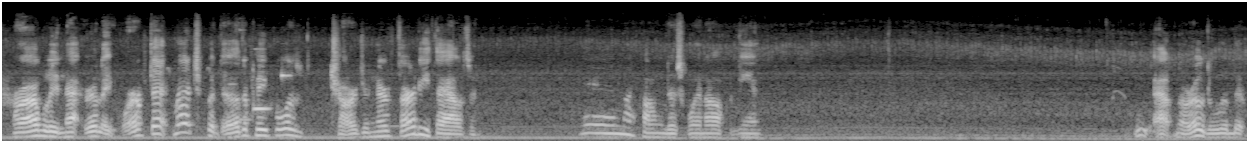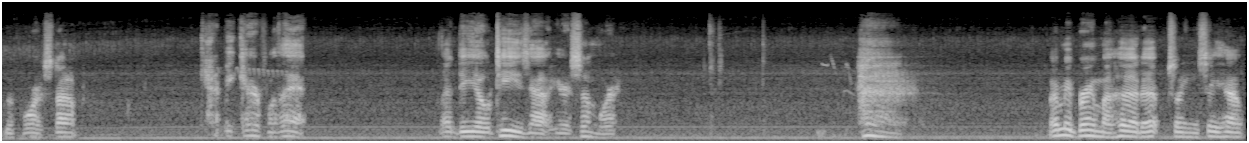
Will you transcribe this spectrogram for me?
probably not really worth that much, but the other people was charging her 30000 and my phone just went off again. Ooh, out in the road a little bit before I stopped. Gotta be careful of that. That DOT's out here somewhere. Let me bring my HUD up so you can see how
